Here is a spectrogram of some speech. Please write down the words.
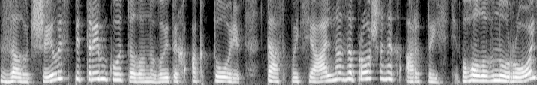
залучились підтримкою талановитих акторів та спеціально запрошених артистів. Головну роль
